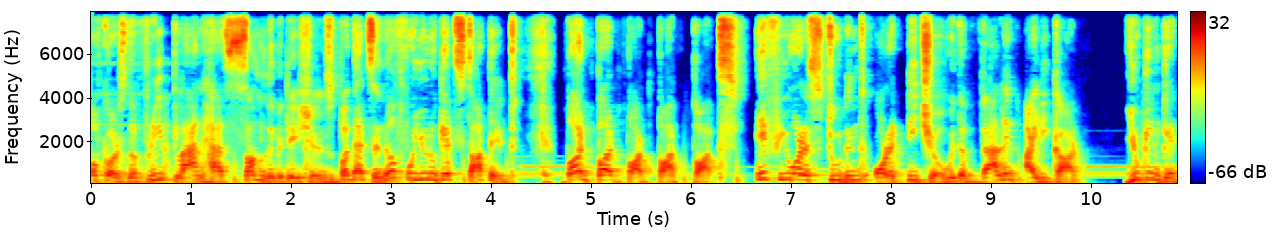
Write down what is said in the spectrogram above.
Of course, the free plan has some limitations, but that's enough for you to get started. But, but, but, but, but, if you are a student or a teacher with a valid ID card, you can get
